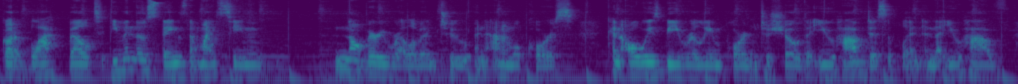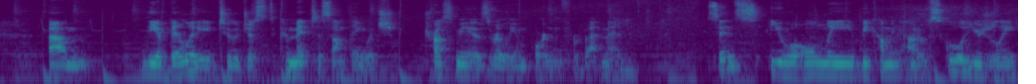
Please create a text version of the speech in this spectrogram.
got a black belt? Even those things that might seem not very relevant to an animal course can always be really important to show that you have discipline and that you have um, the ability to just commit to something, which trust me is really important for vet med. Since you will only be coming out of school usually,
